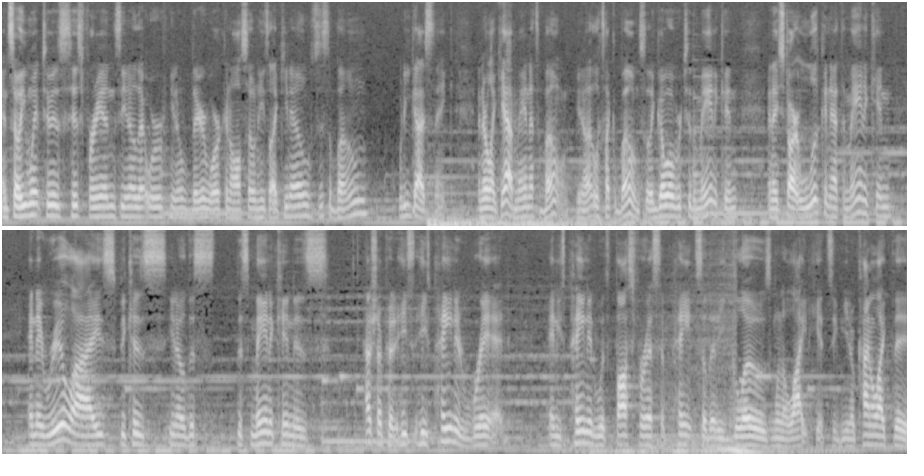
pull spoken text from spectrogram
And so he went to his, his friends, you know, that were, you know, there working also, and he's like, you know, is this a bone? What do you guys think? And they're like, yeah, man, that's a bone. You know, it looks like a bone. So they go over to the mannequin and they start looking at the mannequin and they realize because, you know, this this mannequin is how should I put it? He's he's painted red and he's painted with phosphorescent paint so that he glows when a light hits him, you know, kind of like the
